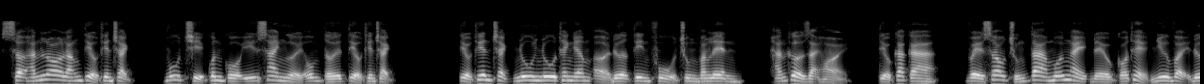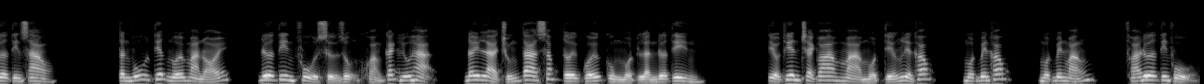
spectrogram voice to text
Sợ hắn lo lắng tiểu thiên trạch, Vu chỉ quân cố ý sai người ôm tới tiểu thiên trạch. Tiểu thiên trạch nhu nhu thanh âm ở đưa tin phủ trung vang lên, hắn khờ dại hỏi, tiểu ca ca, về sau chúng ta mỗi ngày đều có thể như vậy đưa tin sao? Tần Vũ tiếp nối mà nói, đưa tin phủ sử dụng khoảng cách hữu hạn, đây là chúng ta sắp tới cuối cùng một lần đưa tin. Tiểu thiên trạch hoa mà một tiếng liền khóc, một bên khóc, một bên mắng, phá đưa tin phủ,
